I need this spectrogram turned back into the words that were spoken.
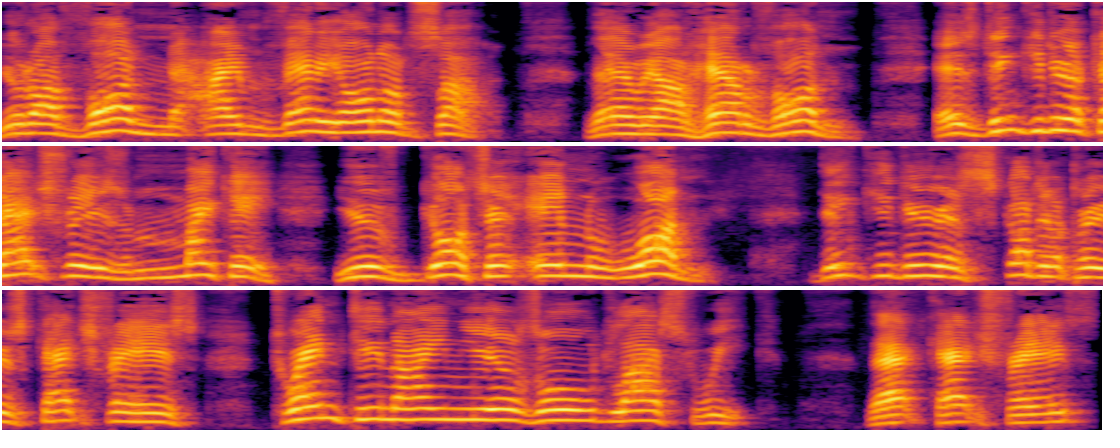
You're a Von. I'm very honoured, sir. There we are, Herr Von. Is Dinky Doo a catchphrase? Mikey, you've got it in one. Dinky Doo is Scotty McClue's catchphrase 29 years old last week. That catchphrase.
